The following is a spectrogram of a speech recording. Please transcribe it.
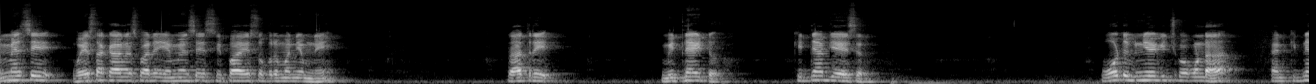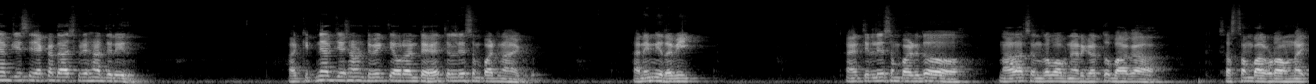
MLC YSR Congress party MLC Sipai సుబ్రహ్మణ్యంని రాత్రి మిడ్ నైట్ కిడ్నాప్ చేశారు. ఓటు వినియోగించుకోకుండా ఆయన కిడ్నాప్ చేసి ఎక్కడ దాచిపెట్టినారో తెలియదు. ఆ కిడ్నాప్ చేసినటువంటి వ్యక్తి ఎవరంటే తెలుగుదేశం పార్టీ నాయకుడు అనేమి రవి. ఆయన తెలుగుదేశం పార్టీతో నారా చంద్రబాబు నాయుడు గారితో బాగా సస్తంభాలు కూడా ఉన్నాయి.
